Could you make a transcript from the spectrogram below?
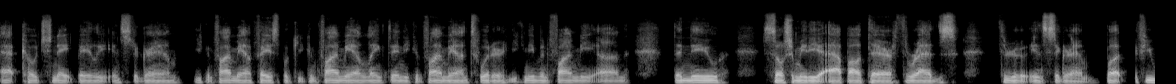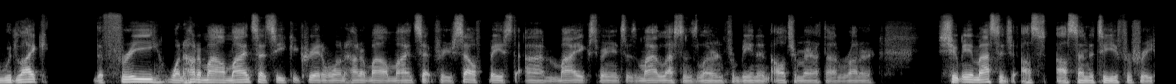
at Coach Nate Bailey, Instagram. You can find me on Facebook. You can find me on LinkedIn. You can find me on Twitter. You can even find me on the new social media app out there, Threads, through Instagram. But if you would like the free 100 mile mindset so you could create a 100 mile mindset for yourself based on my experiences, my lessons learned from being an ultra marathon runner, shoot me a message. I'll I'll send it to you for free.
